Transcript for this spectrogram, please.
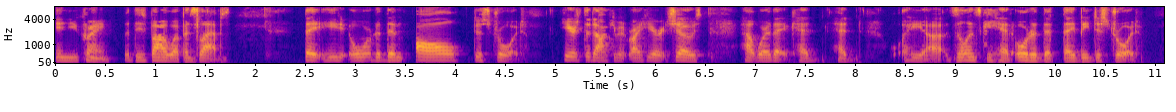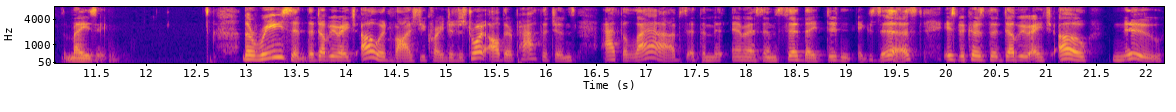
in Ukraine with these bioweapons labs. They he ordered them all destroyed. Here's the document right here. It shows how where they had had he uh, Zelensky had ordered that they be destroyed. It's amazing. The reason the WHO advised Ukraine to destroy all their pathogens at the labs at the MSM said they didn't exist is because the WHO knew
